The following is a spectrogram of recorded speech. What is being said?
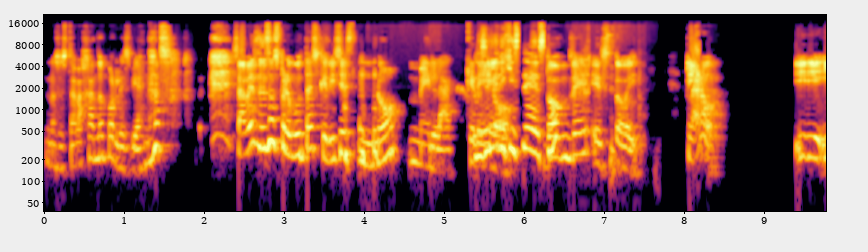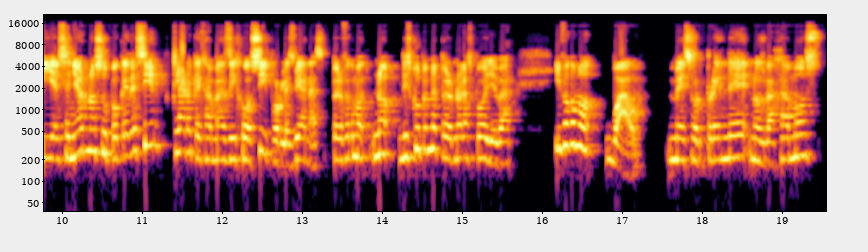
¿nos está bajando por lesbianas? ¿Sabes? De esas preguntas que dices, no me la creo. ¿Sí le dijiste esto? ¿Dónde estoy? Claro, y, el señor no supo qué decir. Claro que jamás dijo sí por lesbianas, pero fue como, no, discúlpeme, pero no las puedo llevar. Y fue como, wow, me sorprende, nos bajamos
